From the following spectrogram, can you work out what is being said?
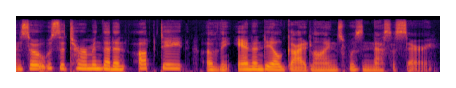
and so it was determined that an update of the Annandale guidelines was necessary.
